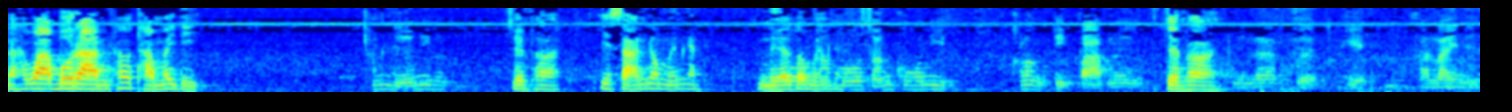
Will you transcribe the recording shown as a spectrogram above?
นะว่าโบราณเขาทำไว้ดีทั้งเหนือนี่ก็เจนพรอีสานก็เหมือนกัน เหนือก็เหมือนกันโมสังโฆนี่คล่องติดปากเลย เจนพรเวลาเกิดเหตุอะไรเนี่ย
